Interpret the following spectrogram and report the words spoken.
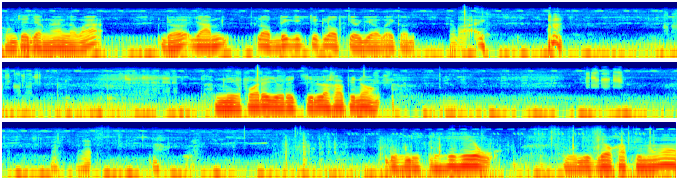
คงจะอย่างนั้นแหละวะ เดี๋ยวยาม รอบดึกอีกจิกรอบเกี่ยวเหยื่อไว้ก่อนไปทำนี่ก็พอได้อยู่ได้กินแล้วครับ พี่น้องโดนอีกแล้วโดนอีกแล้วครับพี่น้อง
